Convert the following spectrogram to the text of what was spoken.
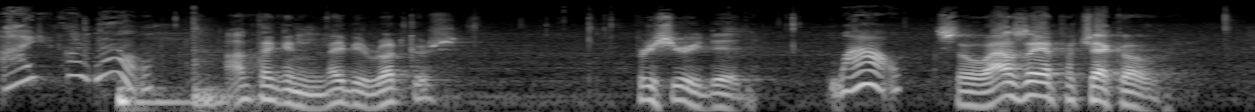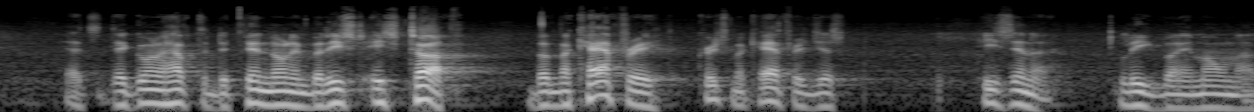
I do not know. I'm thinking maybe Rutgers. Pretty sure he did. Wow. So Isaiah Pacheco, that's, they're going to have to depend on him, but he's he's tough. But McCaffrey, Chris McCaffrey, just he's in a league by him own, uh,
